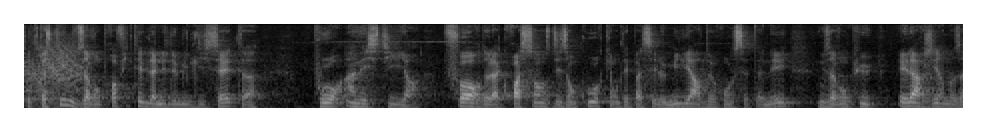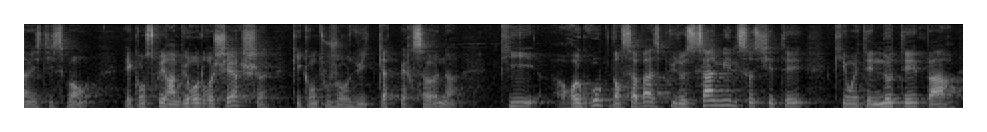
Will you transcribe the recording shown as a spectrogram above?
Chez Trusty, nous avons profité de l'année 2017 pour investir. Fort de la croissance des encours qui ont dépassé le milliard d'euros cette année, nous avons pu élargir nos investissements et construire un bureau de recherche qui compte aujourd'hui 4 personnes, qui regroupe dans sa base plus de 5000 sociétés qui ont été notées par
